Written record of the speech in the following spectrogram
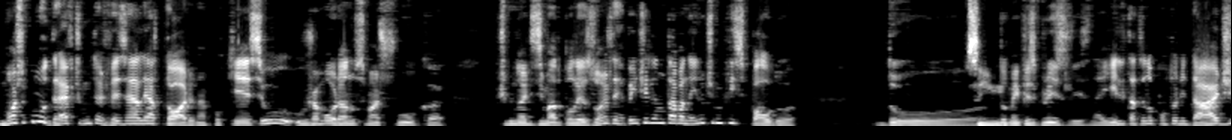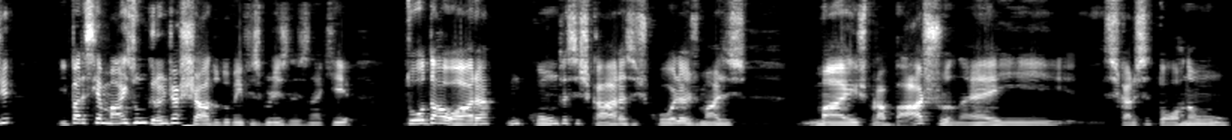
mostra como o draft muitas vezes é aleatório, né? Porque se o, o Jamorano se machuca, o time não é dizimado por lesões, de repente ele não tava nem no time principal do, do, Sim. do Memphis Grizzlies, né? E ele tá tendo oportunidade e é mais um grande achado do Memphis Grizzlies, né? Que toda hora encontra esses caras, escolhas mais mais para baixo, né? E esses caras se tornam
